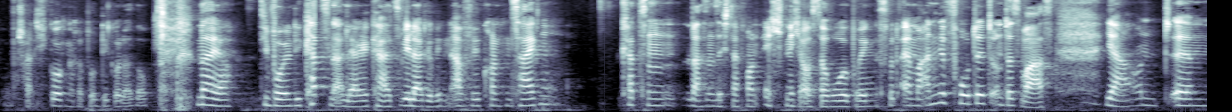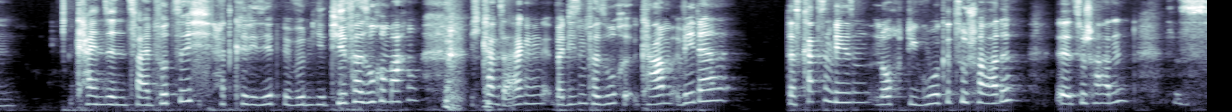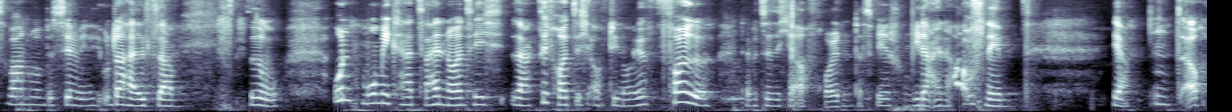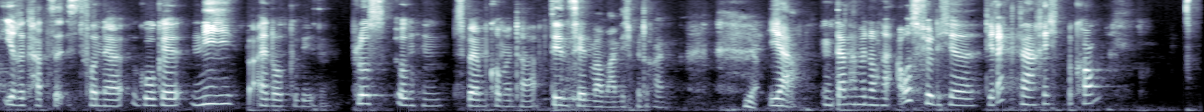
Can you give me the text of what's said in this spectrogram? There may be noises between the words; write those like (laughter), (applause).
Wahrscheinlich Gurkenrepublik oder so. Naja, die wollen die Katzenallergiker als Wähler gewinnen. Aber wir konnten zeigen, Katzen lassen sich davon echt nicht aus der Ruhe bringen. Das wird einmal angefotet und das war's. Ja, und ähm, kein Sinn 42 hat kritisiert, wir würden hier Tierversuche machen. (laughs) Ich kann sagen, bei diesem Versuch kam weder das Katzenwesen noch die Gurke zu schade, äh, zu Schaden. Es war nur ein bisschen wenig unterhaltsam. So. Und Momika 92 sagt, sie freut sich auf die neue Folge. Da wird sie sich ja auch freuen, dass wir schon wieder eine aufnehmen. Ja, und auch ihre Katze ist von der Gurke nie beeindruckt gewesen plus irgendein Spam-Kommentar. Den zählen wir mal nicht mit rein. Ja. Ja, und dann haben wir noch eine ausführliche Direktnachricht bekommen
